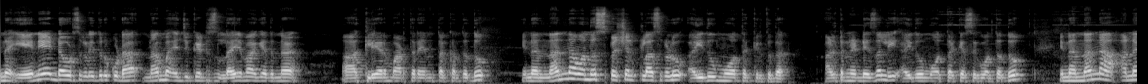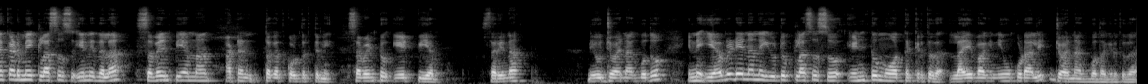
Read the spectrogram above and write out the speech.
ಇನ್ನು ಏನೇ ಡೌಟ್ಸ್ಗಳಿದ್ರೂ ಕೂಡ ನಮ್ಮ ಎಜುಕೇಟರ್ಸ್ ಲೈವ್ ಆಗಿ ಅದನ್ನು ಕ್ಲಿಯರ್ ಮಾಡ್ತಾರೆ ಅಂತಕ್ಕಂಥದ್ದು. ಇನ್ನು ನನ್ನ ಒಂದು ಸ್ಪೆಷಲ್ ಕ್ಲಾಸ್ಗಳು ಐದು ಮೂವತ್ತಕ್ಕಿರ್ತದೆ. ಆಲ್ಟರ್ನೇಟ್ ಡೇಸಲ್ಲಿ ಐದು ಮೂವತ್ತಕ್ಕೆ ಸಿಗುವಂಥದ್ದು. ಇನ್ನು ನನ್ನ ಅಕಾಡೆಮಿ ಕ್ಲಾಸಸ್ ಏನಿದೆಲ್ಲ ಸೆವೆನ್ ಪಿ ಎಂ ನಾನು ಅಟೆಂಡ್ ತೆಗೆದುಕೊಳ್ತಿರ್ತೀನಿ. Seven to eight P M ಸರಿನಾ? ನೀವು ಜಾಯ್ನ್ ಆಗ್ಬೋದು. ಇನ್ನು ಎವ್ರಿ ಡೇ ನನ್ನ ಯೂಟ್ಯೂಬ್ ಕ್ಲಾಸಸ್ಸು ಎಂಟು ಮೂವತ್ತಕ್ಕಿರ್ತದೆ ಲೈವ್ ಆಗಿ ನೀವು ಕೂಡ ಅಲ್ಲಿ ಜಾಯ್ನ್ ಆಗ್ಬೋದಾಗಿರ್ತದೆ.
